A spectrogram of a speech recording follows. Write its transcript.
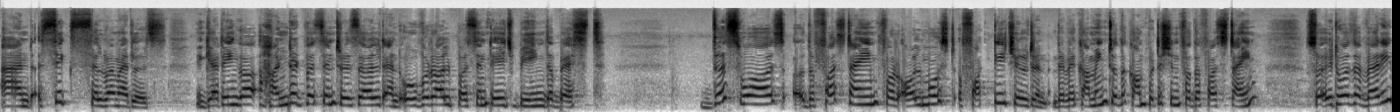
and 6 silver medals, getting a 100% result and overall percentage being the best. This was uh, the first time for almost 40 children. They were coming to the competition for the first time. So it was a very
